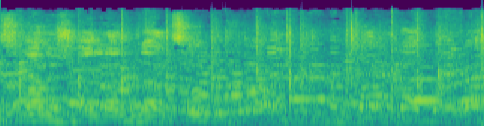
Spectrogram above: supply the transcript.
Scottish Highland dancing.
